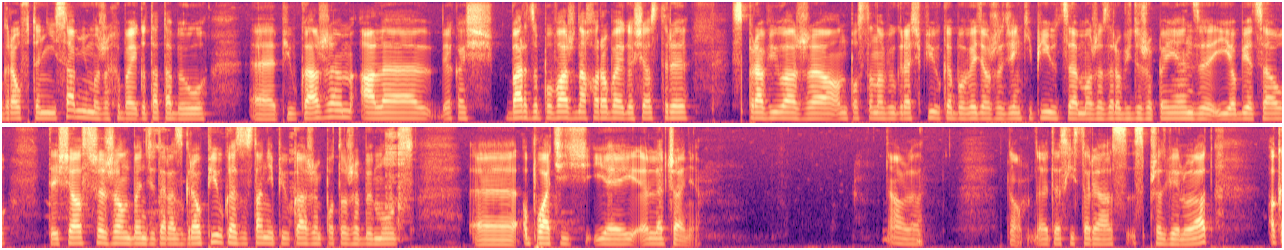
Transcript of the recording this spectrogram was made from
Grał w tenisa, mimo że chyba jego tata był piłkarzem, ale jakaś bardzo poważna choroba jego siostry sprawiła, że on postanowił grać w piłkę, bo wiedział, że dzięki piłce może zarobić dużo pieniędzy i obiecał tej siostrze, że on będzie teraz grał piłkę, zostanie piłkarzem po to, żeby móc e, opłacić jej leczenie. Ale no, to jest historia z, sprzed wielu lat. Ok,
